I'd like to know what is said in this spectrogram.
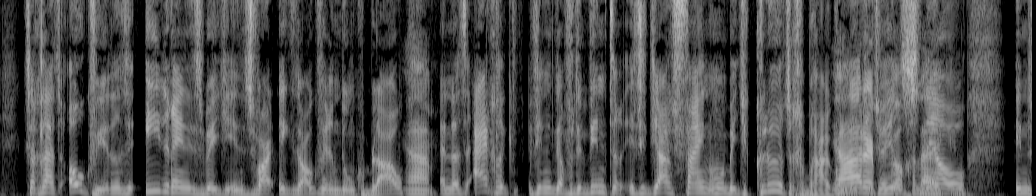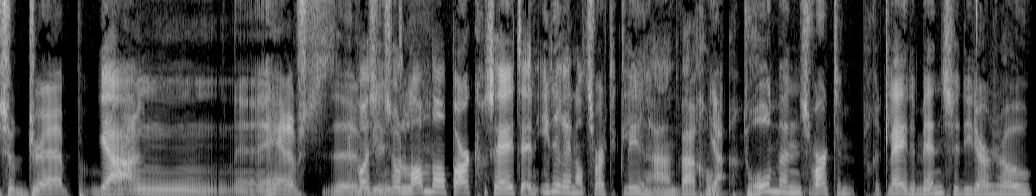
Ik zag laatst ook weer, dat iedereen is een beetje in zwart. Ik dan ook weer in donkerblauw. Ja. En dat is eigenlijk, vind ik dat voor de winter... is het juist fijn om een beetje kleur te gebruiken. Ja, omdat daar je zo heb je heel snel... in een soort drab, bruin, eh, herfst. eh, Ik was in zo'n landalpark gezeten en iedereen had zwarte kleren aan. Het waren gewoon Ja. drommen zwarte geklede mensen die daar zo...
